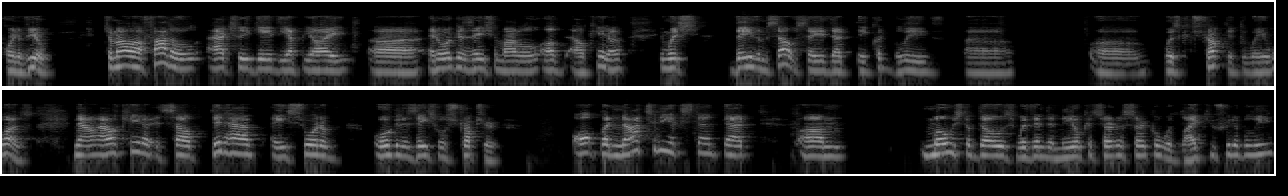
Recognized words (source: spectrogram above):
point of view. Jamal al-Fadl actually gave the FBI uh, an organization model of Al Qaeda, in which they themselves say that they couldn't believe uh, uh, was constructed the way it was. Now, Al Qaeda itself did have a sort of organizational structure, all, but not to the extent that um, most of those within the neoconservative circle would like you for to believe.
